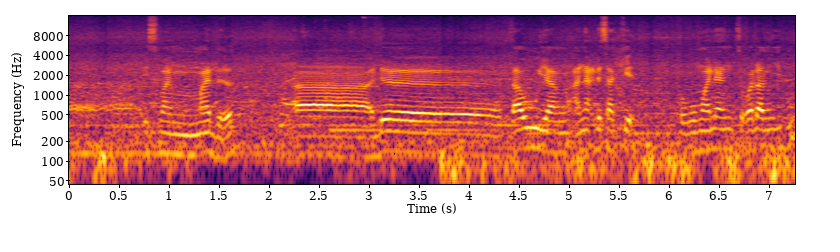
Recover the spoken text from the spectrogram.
uh, is my mother. Uh, dia tahu yang anak dia sakit. Permohonan seorang ibu.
